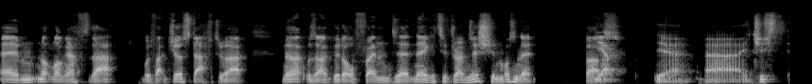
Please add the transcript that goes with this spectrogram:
Um, not long after that, in fact, just after that. Now that was our good old friend uh, negative transition, wasn't it? But Yeah. Yeah, uh, just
